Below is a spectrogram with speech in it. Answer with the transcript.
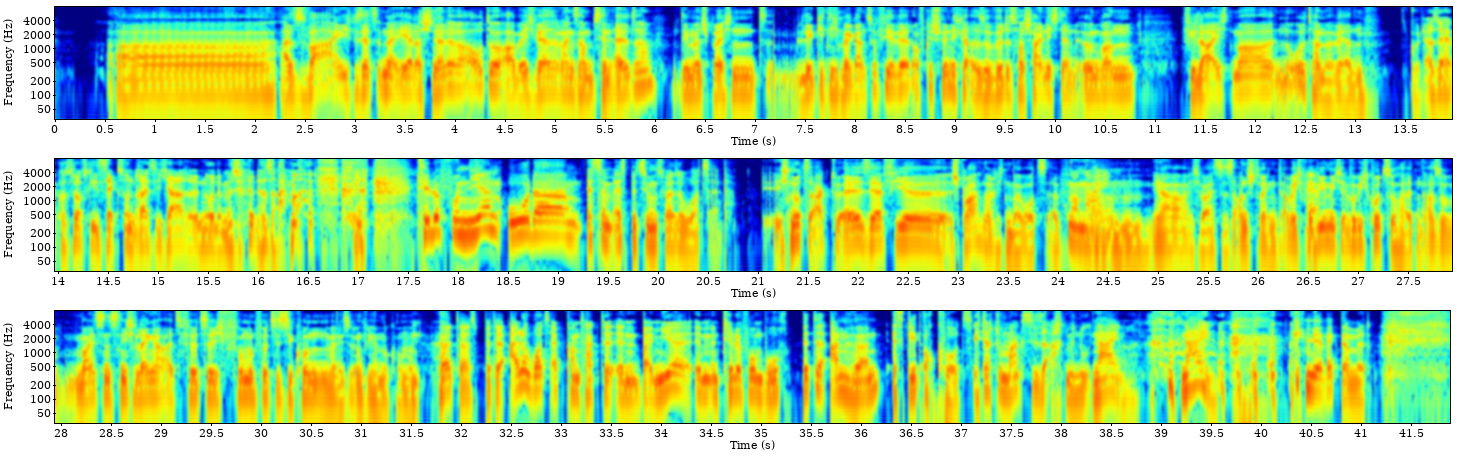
Äh, also es war eigentlich bis jetzt immer eher das schnellere Auto, aber ich werde langsam ein bisschen älter. Dementsprechend lege ich nicht mehr ganz so viel Wert auf Geschwindigkeit. Also wird es wahrscheinlich dann irgendwann vielleicht mal ein Oldtimer werden. Gut, also Herr Koslowski ist 36 Jahre, nur damit wir das einmal. Telefonieren oder SMS bzw. WhatsApp? Ich nutze aktuell sehr viel Sprachnachrichten bei WhatsApp. Oh nein. Ähm, ja, ich weiß, es ist anstrengend, aber ich probiere ja. mich wirklich kurz zu halten. Also meistens nicht länger als 40, 45 Sekunden, wenn ich es irgendwie hinbekomme. Hört das bitte. Alle WhatsApp-Kontakte bei mir im, im, Telefonbuch bitte anhören. Es geht auch kurz. Ich dachte, du magst diese acht Minuten. Nein. Nein. Geh mir weg damit.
